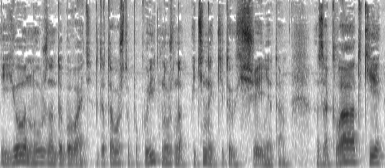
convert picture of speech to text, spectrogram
ее нужно добывать. Для того, чтобы покурить, нужно идти на какие-то ухищрения, там, закладки,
